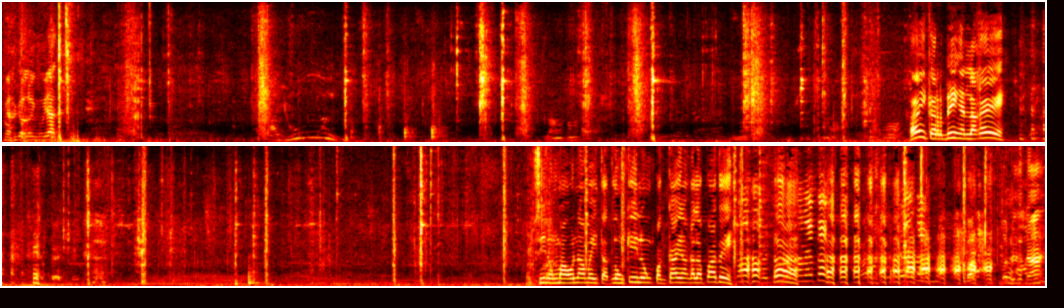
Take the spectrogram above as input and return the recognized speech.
Gagalawin mo yan. Ayun! Lang ko na. Ay, karding, ang laki. Sinong mauna may tatlong kilong pagkain ng kalapate? Ha? Ba? Pabilis na?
